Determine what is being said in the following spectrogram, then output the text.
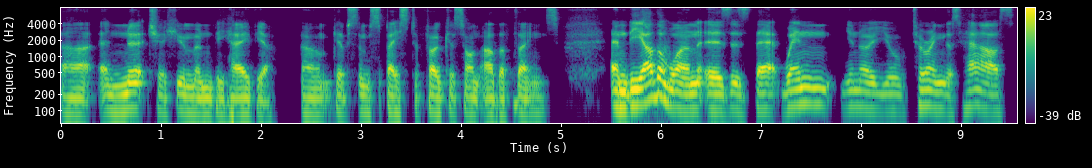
uh, and nurture human behavior um, gives them space to focus on other things. And the other one is is that when you know you're touring this house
